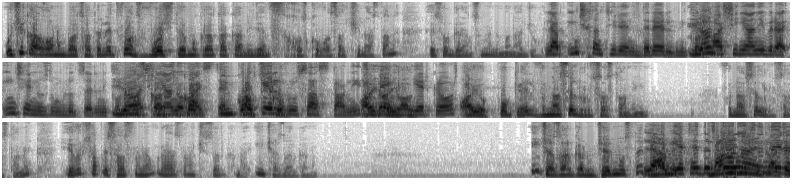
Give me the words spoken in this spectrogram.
ու չի կարողանում բացատրել այդ ոնց ոչ դեմոկրատական իրենց խոսքով ասած Չինաստանը այսօր գրանցում է նման հաջող։ Լավ, ինչ խնդիր են դրել Նիկոլ Փաշինյանի վրա, ինչ են ուզում լուծել Նիկոլ Փաշինյանով այստեղ, փոկել Ռուսաստանից, մեկ, երկրորդ։ Այո, փոկել, վնասել Ռուսաստանին, վնասել Ռուսաստանին եւ վերջապես հասնել որ Հայաստանը չզարգանա։ Ինչ է զարգանում։ Ինչ է զարգանում ջերմոցներ, Լավ, եթե դժգոհությունները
